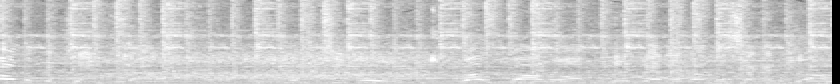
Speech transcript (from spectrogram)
Defensive skills. Look at James Yap. Whoopsie follow up. He'll get it on the second job.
